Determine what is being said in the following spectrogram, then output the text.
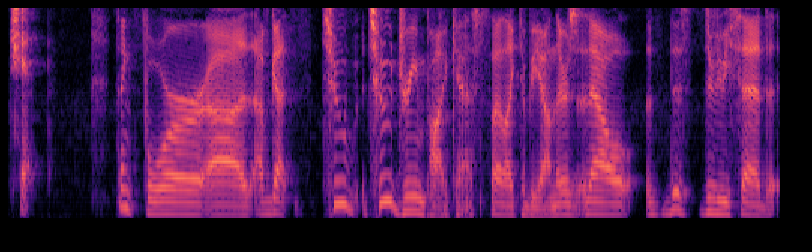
chip? I think for uh, I've got two two dream podcasts I like to be on. There's now this to be said.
